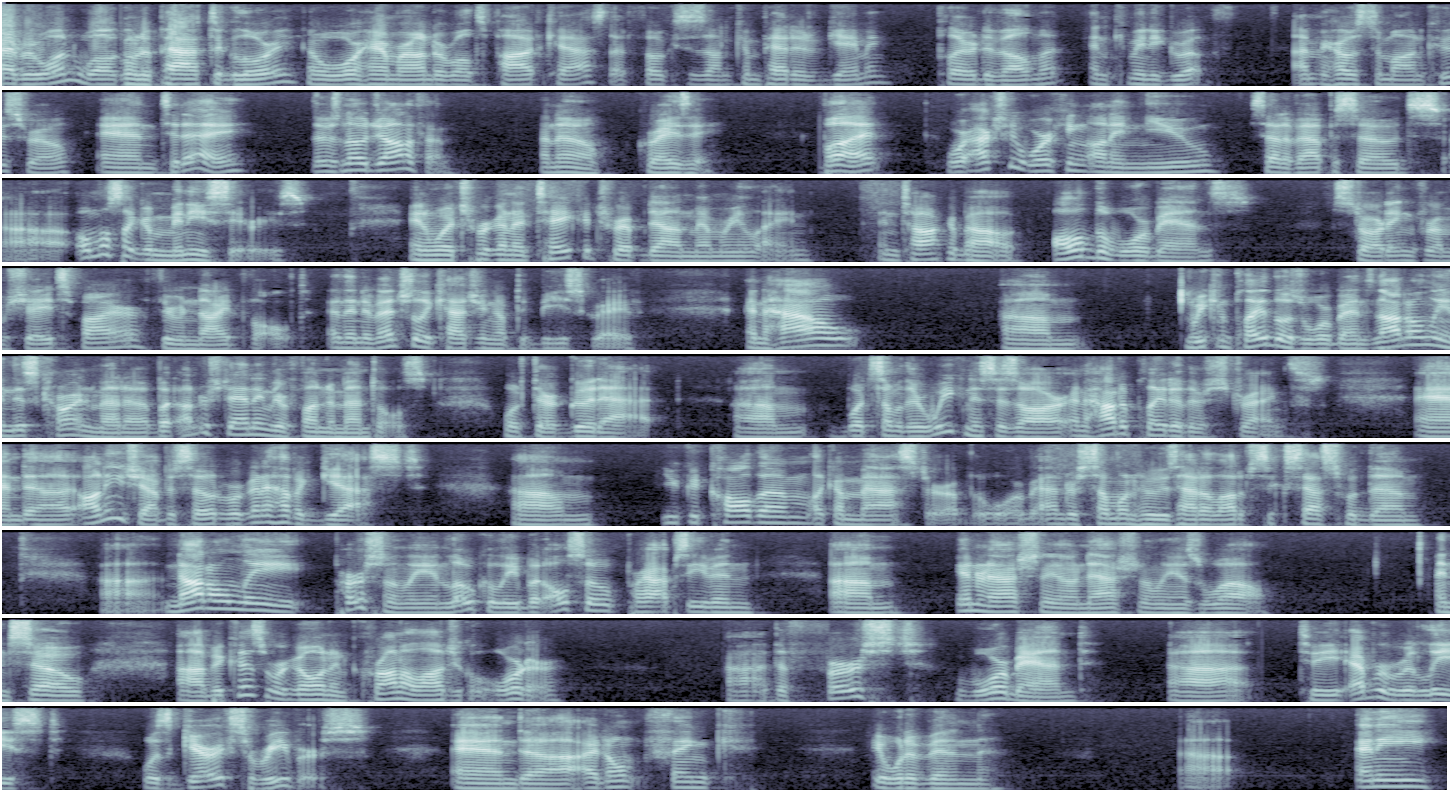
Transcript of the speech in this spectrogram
Hi, everyone. Welcome to Path to Glory, a Warhammer Underworlds podcast that focuses on competitive gaming, player development, and community growth. I'm your host, Aman Kusro, and today there's no Jonathan. I know, crazy. But we're actually working on a new set of episodes, uh, almost like a mini series, in which we're going to take a trip down memory lane and talk about all of the war bands, starting from Shadespire through Nightvault, and then eventually catching up to Beastgrave, and how um, we can play those warbands not only in this current meta, but understanding their fundamentals, what they're good at, um, what some of their weaknesses are, and how to play to their strengths. And uh, on each episode, we're going to have a guest. Um, you could call them like a master of the warband or someone who's had a lot of success with them, uh, not only personally and locally, but also perhaps even um, internationally or nationally as well. And so, uh, because we're going in chronological order, uh, the first warband uh, to be ever released was Garrek's Reavers, and uh, I don't think it would have been uh, any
